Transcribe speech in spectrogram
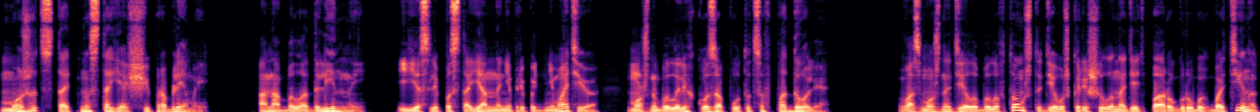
может стать настоящей проблемой. Она была длинной, и если постоянно не приподнимать ее, можно было легко запутаться в подоле. Возможно, дело было в том, что девушка решила надеть пару грубых ботинок,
